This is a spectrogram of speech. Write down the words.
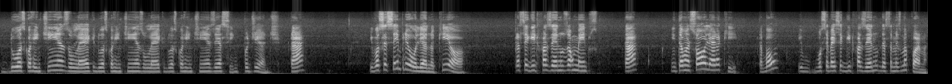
duas correntinhas, o leque, duas correntinhas, o leque, duas correntinhas e assim por diante, tá? E você sempre olhando aqui, ó, para seguir fazendo os aumentos, tá? Então é só olhar aqui, tá bom? E você vai seguir fazendo dessa mesma forma.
